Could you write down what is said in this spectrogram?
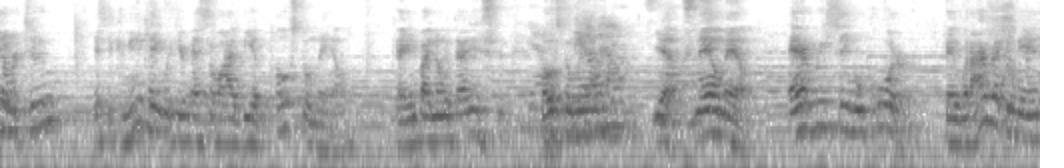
number two is to communicate with your SOI via postal mail. Okay, anybody know what that is? Yeah. Postal Snail mail? mail. Yeah, snail mail. Every single quarter. Okay, what I recommend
